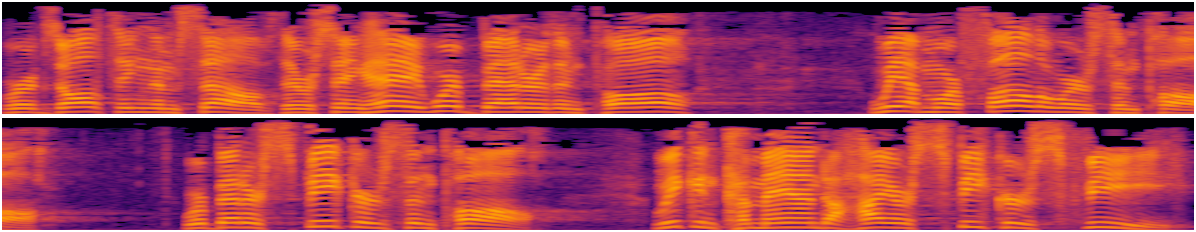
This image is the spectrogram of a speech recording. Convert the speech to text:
were exalting themselves. They were saying, hey, we're better than Paul. We have more followers than Paul. We're better speakers than Paul. We can command a higher speaker's fee.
